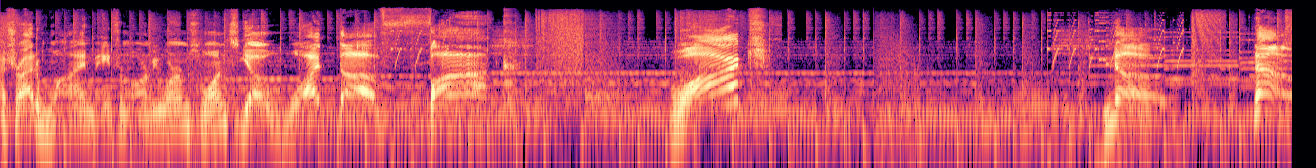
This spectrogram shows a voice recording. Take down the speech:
I tried wine made from army worms once. Yo, what the fuck? What? No. No.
